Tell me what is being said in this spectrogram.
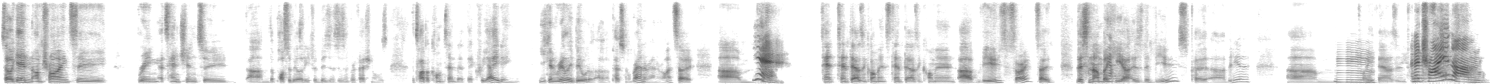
So again, I'm trying to bring attention to um, the possibility for businesses and professionals, the type of content that they're creating. You can really build a, a personal brand around it, right? So um, you know, Yeah. 10 10,000 comments, 10,000 comment uh, views. Sorry. So this number Yep. here is the views per uh, video. Um, Mm. 20,000. And I try and um,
